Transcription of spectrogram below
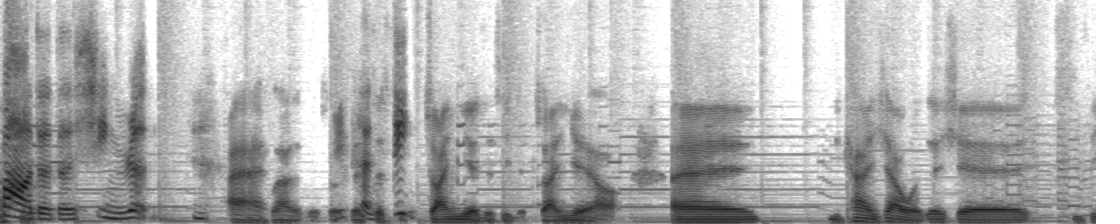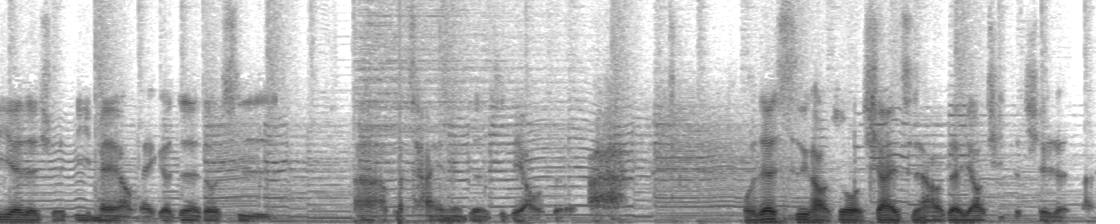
Bud 的信任。哎，不要这么说，这是专业，就是你的专业哦。呃，你看一下我这些 CBA 的学弟妹哦，每个真的都是啊，我才能真的是聊得啊。我在思考说，我下一次还要再邀请这些人来。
